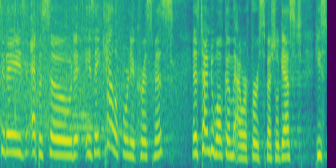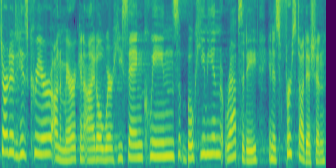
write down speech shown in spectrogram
Today's episode is a California Christmas. And it's time to welcome our first special guest. He started his career on American Idol, where he sang Queen's Bohemian Rhapsody in his first audition.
